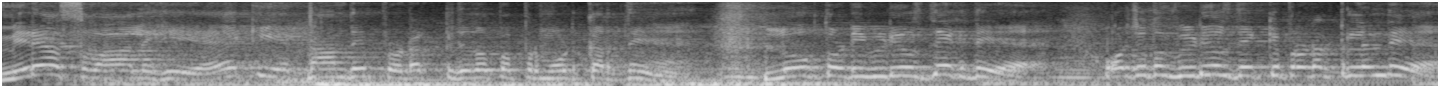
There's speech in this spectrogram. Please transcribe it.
ਮੇਰਾ ਸਵਾਲ ਇਹ ਹੈ ਕਿ ਇਦਾਂ ਦੇ ਪ੍ਰੋਡਕਟ ਜਦੋਂ ਆਪਾਂ ਪ੍ਰਮੋਟ ਕਰਦੇ ਹਾਂ, ਲੋਕ ਤੁਹਾਡੀ ਵੀਡੀਓਜ਼ ਦੇਖਦੇ ਆ ਔਰ ਜਦੋਂ ਵੀਡੀਓਜ਼ ਦੇਖ ਕੇ ਪ੍ਰੋਡਕਟ ਲੈਂਦੇ ਆ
